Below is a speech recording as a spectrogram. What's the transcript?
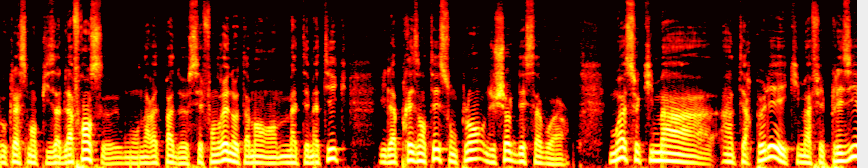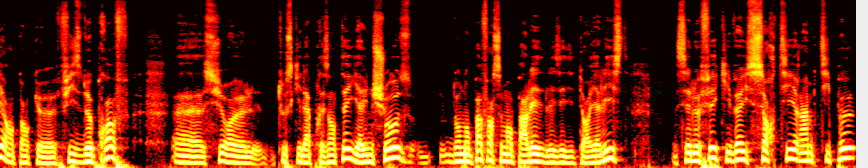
au classement PISA de la France, euh, où on n'arrête pas de s'effondrer, notamment en mathématiques. Il a présenté son plan du choc des savoirs. Moi, ce qui m'a interpellé et qui m'a fait plaisir en tant que fils de prof euh, sur euh, tout ce qu'il a présenté, il y a une chose dont n'ont pas forcément parlé les éditorialistes, c'est le fait qu'ils veuillent sortir un petit peu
